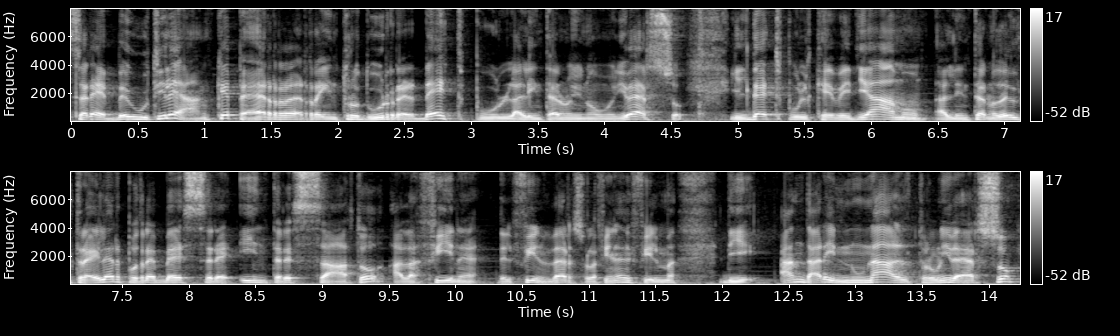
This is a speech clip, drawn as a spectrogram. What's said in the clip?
sarebbe utile anche per reintrodurre Deadpool all'interno di un nuovo universo. Il Deadpool che vediamo all'interno del trailer potrebbe essere interessato alla fine del film, verso la fine del film, di andare in un altro universo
